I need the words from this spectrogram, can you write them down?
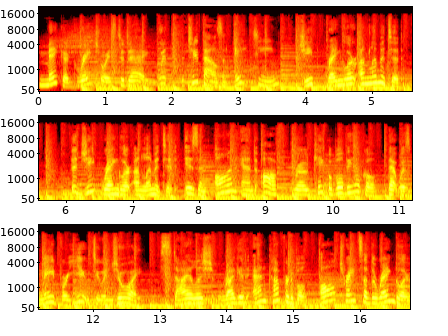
Make a great choice today with the 2018 Jeep Wrangler Unlimited. The Jeep Wrangler Unlimited is an on and off road capable vehicle that was made for you to enjoy. Stylish, rugged, and comfortable, all traits of the Wrangler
